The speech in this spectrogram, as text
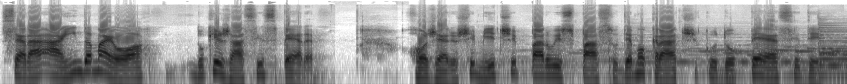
será ainda maior do que já se espera. Rogério Schmidt para o Espaço Democrático do PSD.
